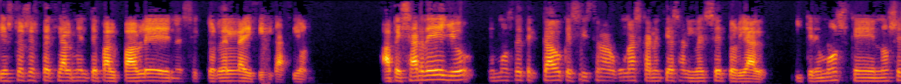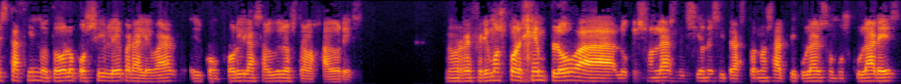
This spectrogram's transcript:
y esto es especialmente palpable en el sector de la edificación. A pesar de ello, hemos detectado que existen algunas carencias a nivel sectorial y creemos que no se está haciendo todo lo posible para elevar el confort y la salud de los trabajadores. Nos referimos, por ejemplo, a lo que son las lesiones y trastornos articulares o musculares,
